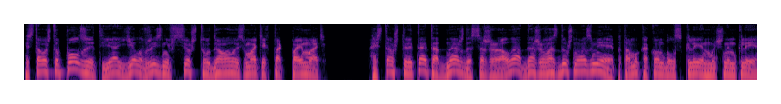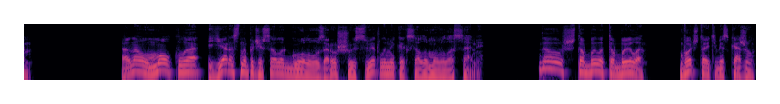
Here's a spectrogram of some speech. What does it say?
Из того, что ползает, я ела в жизни все, что удавалось мать их так поймать. А из того, что летает однажды, сожрала даже воздушного змея, потому как он был склеен мучным клеем. Она умолкла, яростно почесала голову, заросшую светлыми, как солома, волосами. Да уж, что было, то было. Вот что я тебе скажу.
